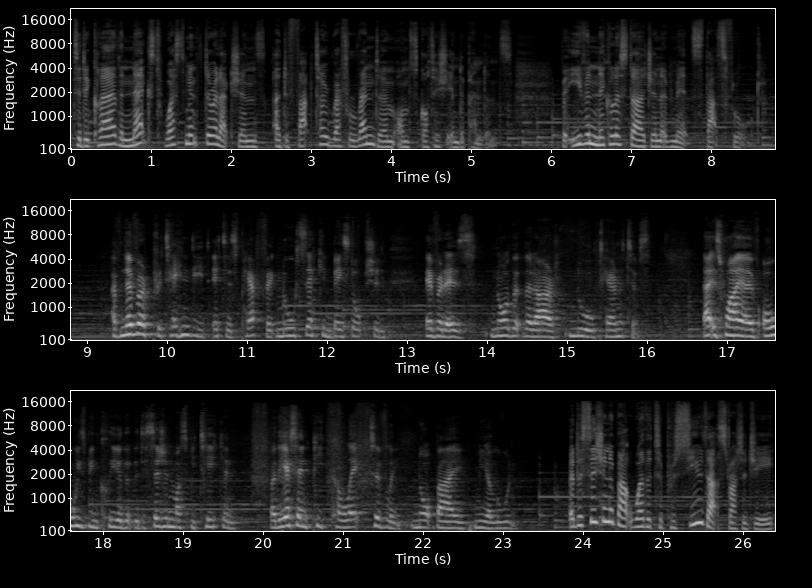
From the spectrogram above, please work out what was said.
to declare the next Westminster elections a de facto referendum on Scottish independence. But even Nicola Sturgeon admits that's flawed. I've never pretended it is perfect, no second best option ever is, nor that there are no alternatives. That is why I have always been clear that the decision must be taken by the SNP collectively, not by me alone. A decision about whether to pursue that strategy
